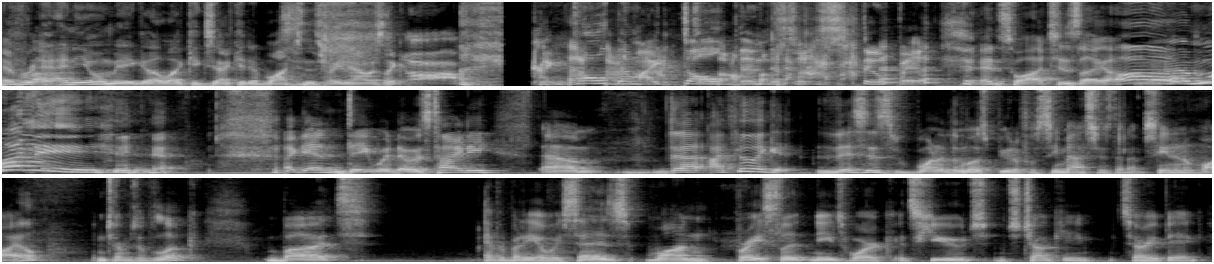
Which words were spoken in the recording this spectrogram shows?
Every any Omega like executive watching this right now is like, oh, I told them, I told them this was stupid. and Swatch is like, oh, money. Again, date window is tiny. Um, the, I feel like this is one of the most beautiful Seamasters that I've seen in a while in terms of look. But everybody always says one, bracelet needs work. It's huge, it's chunky, it's very big.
